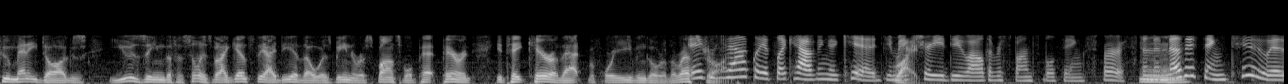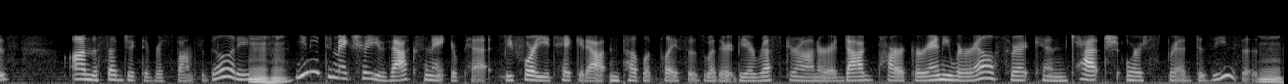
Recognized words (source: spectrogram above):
too many dogs using the facilities. But I guess the idea though is being a responsible pet parent, you take care of that before you even go to the restaurant. Exactly. It's like having a kid. You make Right. sure you do all the responsible things first. And Mhm. another thing too is on the subject of responsibility, Mm-hmm. you need to make sure you vaccinate your pet before you take it out in public places, whether it be a restaurant or a dog park or anywhere else where it can catch or spread diseases. Mm.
